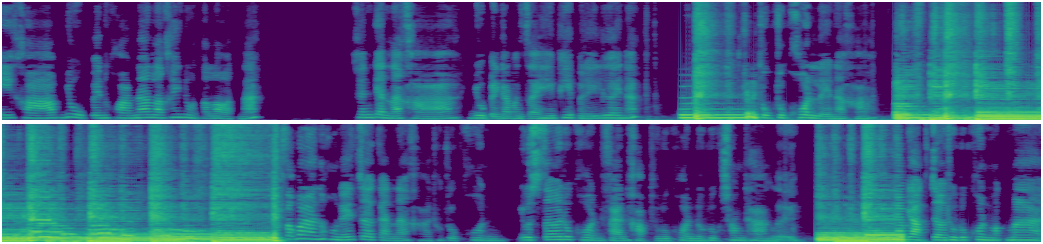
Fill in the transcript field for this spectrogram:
นี้ครับ อยู่เป็นความน่ารักให้หนูตลอดนะ เช่นกันนะคะ อยู่เป็นกำลังใจให้พี่ไปเรื่อยๆนะ ทุกๆคนเลยนะคะสักวันเราคงได้เจอกันนะคะ ทุกๆคนยูเซอร์ทุกคนแฟนคลับทุกๆคนทุกๆช่องทางเลย อยากเจอทุกๆคนมาก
